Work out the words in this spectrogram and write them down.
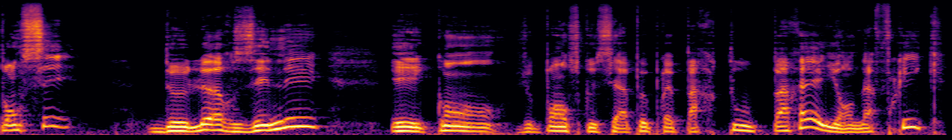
pensée de leurs aînés. Et quand je pense que c'est à peu près partout pareil, en Afrique,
